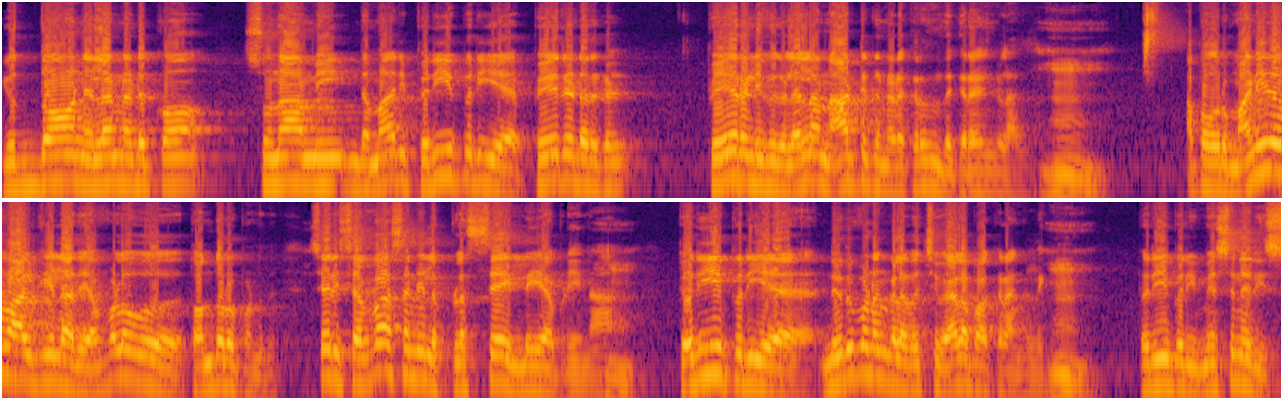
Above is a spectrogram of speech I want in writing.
யுத்தம் நிலநடுக்கம் சுனாமி இந்த மாதிரி பெரிய பெரிய பேரிடர்கள் பேரழிவுகள் எல்லாம் நாட்டுக்கு நடக்கிறது இந்த கிரகங்களால். அப்ப ஒரு மனித வாழ்க்கையில அது எவ்வளவு தொந்தரவு பண்ணுது? சரி செவ்வாய் சனியில பிளஸ்ஸே இல்லையா அப்படின்னா. பெரிய பெரிய நிறுவனங்களை வச்சு வேலை பார்க்கறாங்க இல்லைங்க. பெரிய பெரிய மெஷினரிஸ்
